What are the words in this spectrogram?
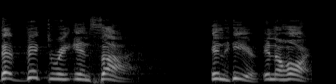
That victory inside. In here, in the heart.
